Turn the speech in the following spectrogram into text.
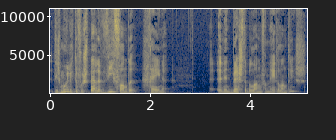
Het is moeilijk te voorspellen wie van degenen in het beste belang van Nederland is.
